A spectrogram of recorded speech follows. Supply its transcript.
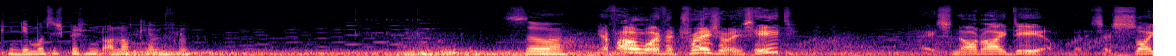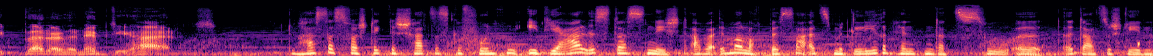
Gegen den muss ich bestimmt auch noch kämpfen. So. You found where the treasure is hid? It's not ideal. It's a sight better than empty hands. Du hast das Versteck des Schatzes gefunden. Ideal ist das nicht, aber immer noch besser, als mit leeren Händen dazu, äh, dazustehen.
